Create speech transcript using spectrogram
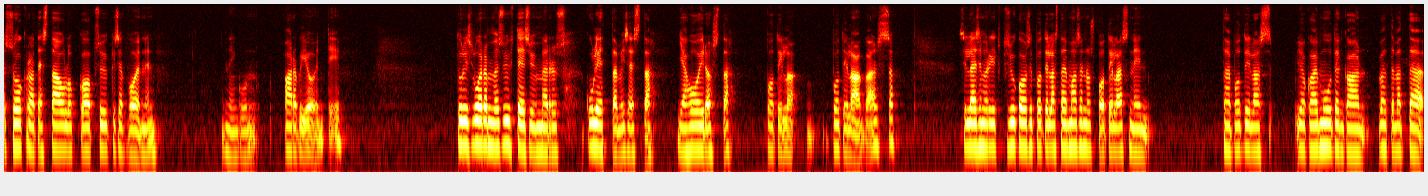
Sokrates-taulukkoa psyykkisen voinnin niin kuin arviointiin. Tulisi luoda myös yhteisymmärrys kuljettamisesta ja hoidosta potila- potilaan kanssa. Sillä esimerkiksi psykoosipotilas tai masennuspotilas niin, tai potilas joka ei muutenkaan välttämättä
